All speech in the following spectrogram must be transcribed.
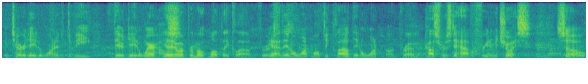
when Teradata wanted it to be their data warehouse. Yeah, they don't want to promote multi-cloud, for Yeah, they don't want multi-cloud, they don't want on-prem customers to have a freedom of choice. Mm -hmm. So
